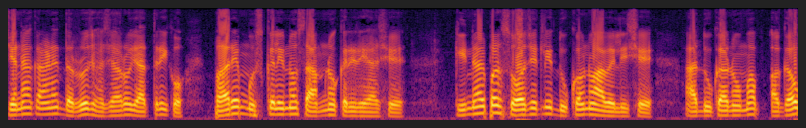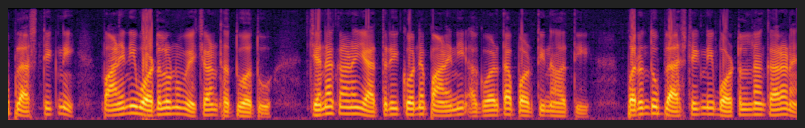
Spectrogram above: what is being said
જેના કારણે દરરોજ હજારો યાત્રિકો ભારે મુશ્કેલીનો સામનો કરી રહ્યા છે ગિરનાર પર સો જેટલી દુકાનો આવેલી છે. આ દુકાનોમાં અગાઉ પ્લાસ્ટિકની પાણીની બોટલોનું વેચાણ થતું હતું, જેના કારણે યાત્રિકોને પાણીની અગવડતા પડતી ન હતી. પરંતુ પ્લાસ્ટિકની બોટલના કારણે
